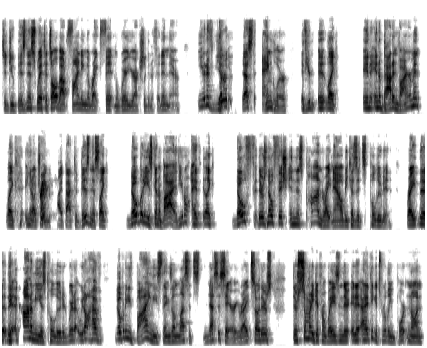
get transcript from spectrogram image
to do business with. It's all about finding the right fit and where you're actually going to fit in there even if you're yep. the best angler, if you're it, like in in a bad environment, like you know, trying right. to tie back to business, like nobody's gonna buy if you don't have like no there's no fish in this pond right now because it's polluted right the the yeah. economy is polluted we're, we don't have nobody's buying these things unless it's necessary right so there's there's so many different ways and there it, i think it's really important on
